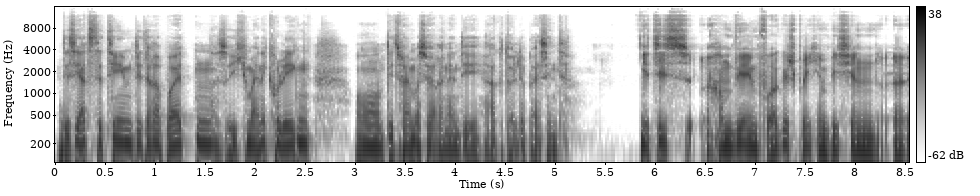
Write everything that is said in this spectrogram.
Das Ärzteteam, die Therapeuten, also ich und meine Kollegen und die zwei Masseurinnen, die aktuell dabei sind. Jetzt ist, haben wir im Vorgespräch ein bisschen äh,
